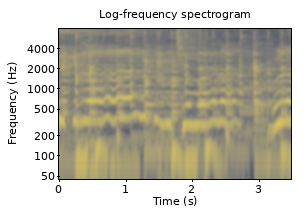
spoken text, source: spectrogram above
Sekerat di cemara bulan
